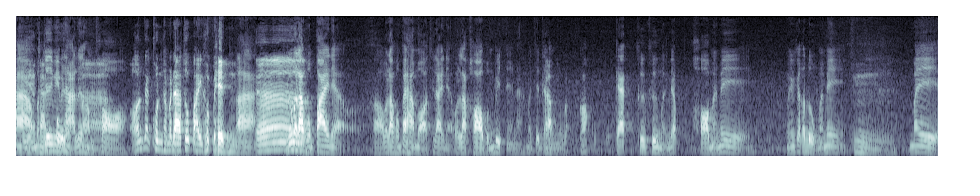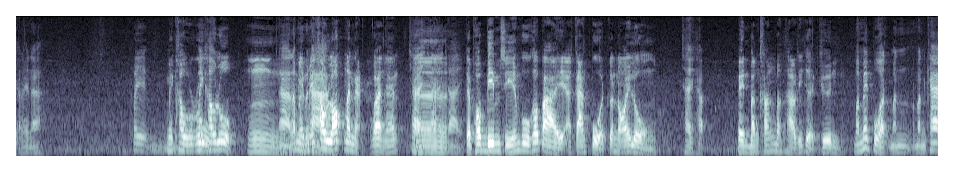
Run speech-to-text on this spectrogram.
อ่าอามันการก็จะมีปวดปัญหาเรื่องของคอ อ๋อแต่คนธรรมดาทั่วไปก็เป็นอ่าอ่ หรือเวลาผมไปเนี่ยเอ่อเวลาผมไปหาหมอที่ไรเนี่ยเวลาคอผมบิดเนี่ยนะมันจะดังแบบก๊อกแก๊กคือคือเหมือนแบบคอมันไม่ เหมือนกับกระดูกมันไม่อืม ไม่อะไรนะ ไม่ไม่เข้ารูปไม่เข้ารูป อืมอ่าแล้วมีนปัญไม่หาเข้าล็อกมันอะว่างั้นใช่ใช่เออใช่ แต่พอบิมสีชมพูเข้าไป อาการปวดก็น้อยลง ใช่ครับ เป็นบางครั้งบางคราวที่เกิดขึ้น มันไม่ปวดมันมันแค่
